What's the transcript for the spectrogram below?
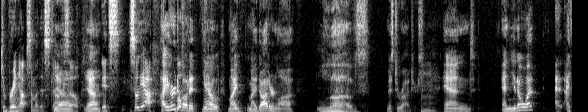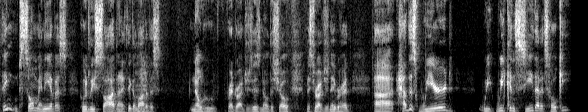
to bring up some of this stuff. Yeah, so yeah. it's so yeah. I heard Bef- about it. You yeah. know, my my daughter-in-law loves Mr. Rogers, Hmm. and and you know what? I, think so many of us who at least saw it, and I think a Hmm. lot of us know who Fred Rogers is, know the show, Mr. Rogers' Neighborhood, uh, have this weird. We we can see that it's hokey.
